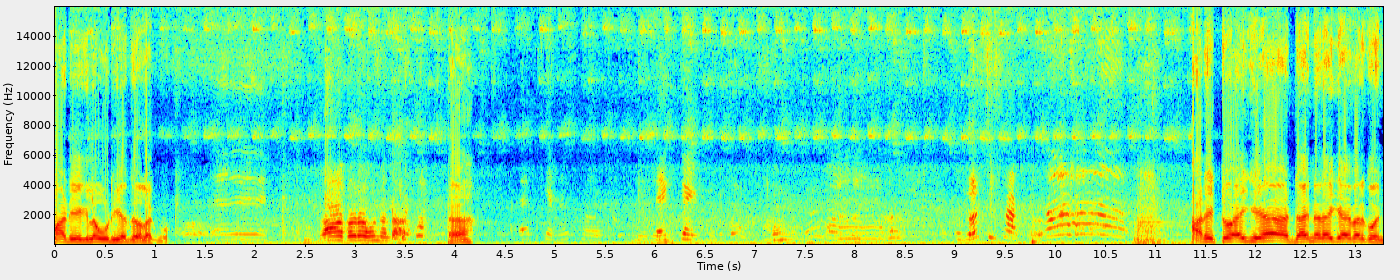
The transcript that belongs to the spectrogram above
মাটি এগুলো উঠিয়ে দেওয়া লাগবো। হ্যাঁ? আর একটু আই গিয়ে ডাইনের আই গিয়ে এবার কোন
